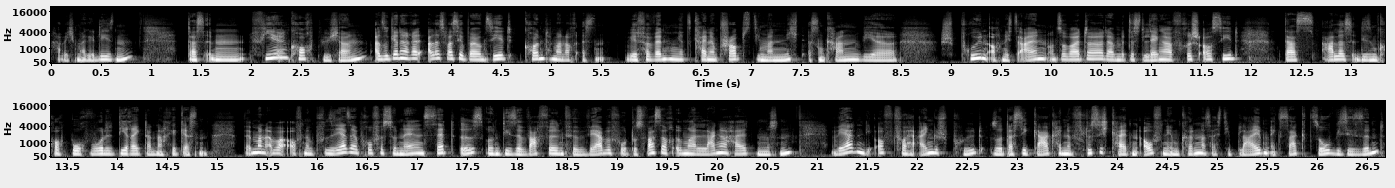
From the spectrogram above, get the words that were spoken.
habe ich mal gelesen, dass in vielen Kochbüchern, also generell alles, was ihr bei uns seht, konnte man auch essen. Wir verwenden jetzt keine Props, die man nicht essen kann. Wir sprühen auch nichts ein und so weiter, damit es länger frisch aussieht. Das alles in diesem Kochbuch wurde direkt danach gegessen. Wenn man aber auf einem sehr, sehr professionellen Set ist und diese Waffeln für Werbefotos, was auch immer, lange halten müssen, werden die oft vorher eingesprüht, sodass sie gar keine Flüssigkeiten aufnehmen können. Das heißt, die bleiben exakt so, wie sie sind.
